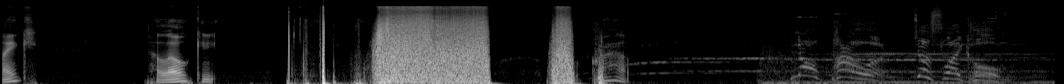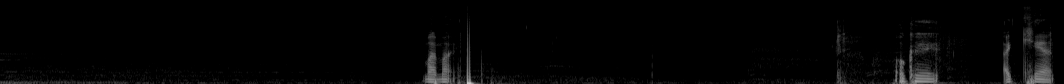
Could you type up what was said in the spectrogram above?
Mike? Hello? Can you... Oh, crap. No power, just like home. My mic. Okay. I can't.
